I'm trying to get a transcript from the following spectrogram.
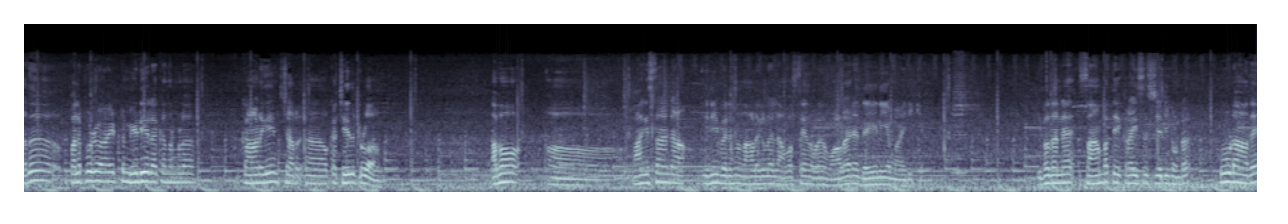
അത് പലപ്പോഴുമായിട്ട് മീഡിയയിലൊക്കെ നമ്മൾ കാണുകയും ഒക്കെ ചെയ്തിട്ടുള്ളതാണ്. അപ്പോൾ പാകിസ്ഥാന്റെ ഇനി വരുന്ന നാളുകളിലെ അവസ്ഥ എന്ന് പറയുന്നത് വളരെ ദയനീയമായിരിക്കും. ഇപ്പോൾ തന്നെ സാമ്പത്തിക ക്രൈസിസ് ശരിക്കുണ്ട്. കൂടാതെ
